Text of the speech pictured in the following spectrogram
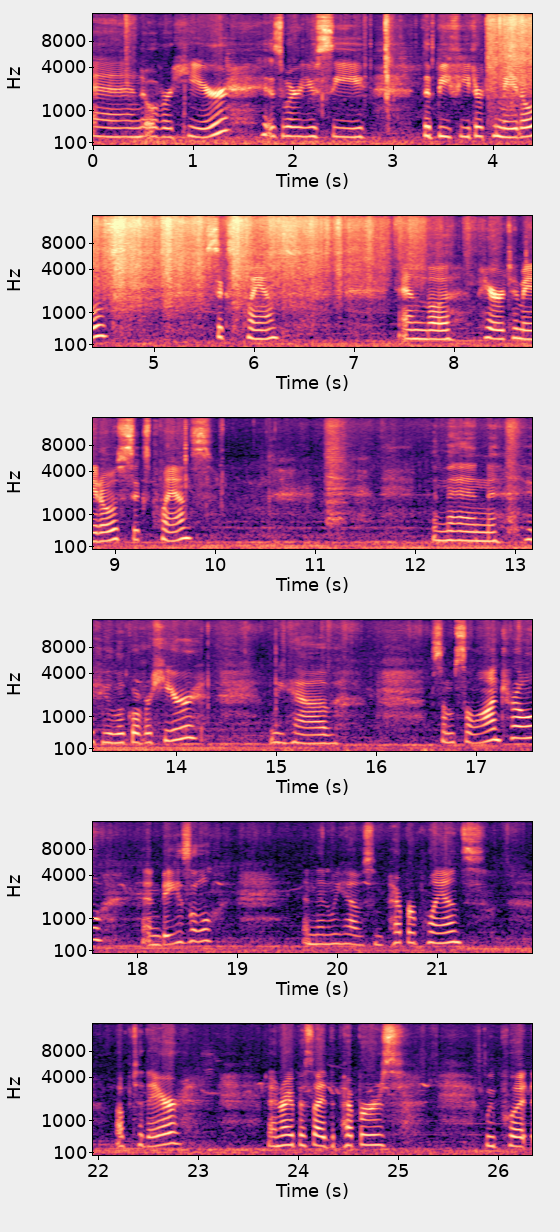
And over here is where you see the beefeater tomatoes, six plants, and the pear tomatoes, six plants. And then if you look over here, we have some cilantro and basil and then we have some pepper plants up to there and right beside the peppers we put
